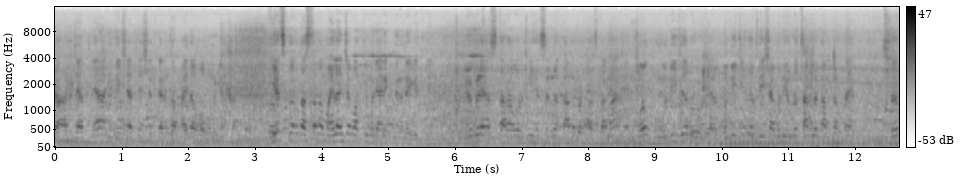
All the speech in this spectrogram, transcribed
राज्यातल्या आणि देशातल्या शेतकऱ्यांचा फायदा व्हावा म्हणून घेतला. हेच करत असताना महिलांच्या बाबतीमध्ये अनेक निर्णय घेतले. वेगवेगळ्या स्तरावरती हे सगळं काम करत असताना मग मोदी जर मोदीजी जर देशामध्ये एवढं चांगलं काम करतायत तर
